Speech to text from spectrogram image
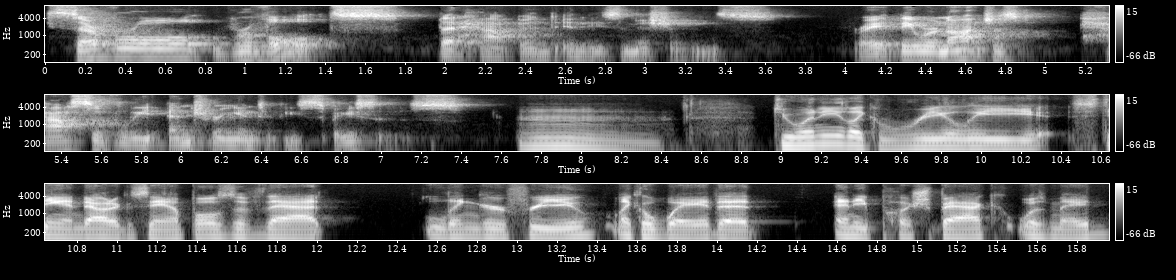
several revolts that happened in these missions, right? They were not just passively entering into these spaces. Mm. Do any like really stand out examples of that linger for you? Like a way that any pushback was made?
